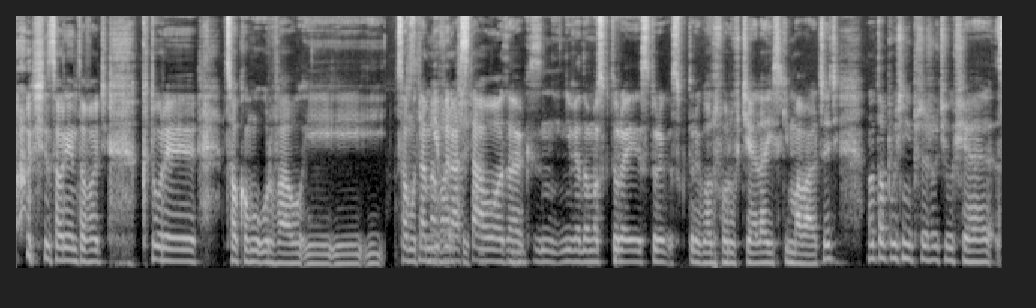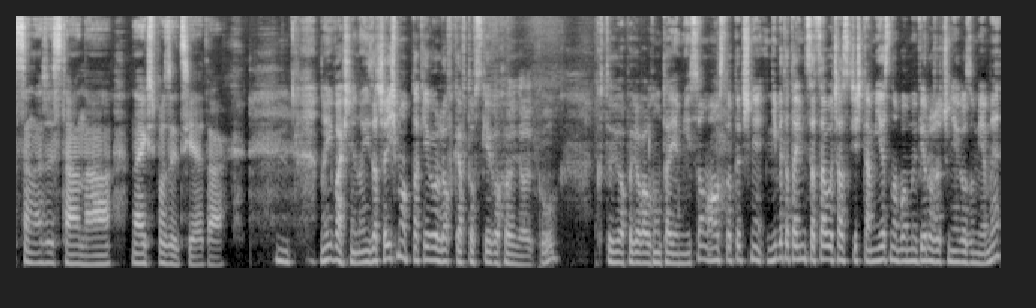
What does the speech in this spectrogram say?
się zorientować, który co komu urwał i, i, i co mu tam nie walczyć, wyrastało, tak, z, nie wiadomo z, której, z, którego, z którego otworu w ciele i z kim ma walczyć, no to później przerzucił się scenarzysta na, na ekspozycję, tak. No i właśnie, no i zaczęliśmy od takiego Lovecraftowskiego horrorku, który operował tą tajemnicą, a ostatecznie niby ta tajemnica cały czas gdzieś tam jest, no bo my wielu rzeczy nie rozumiemy,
